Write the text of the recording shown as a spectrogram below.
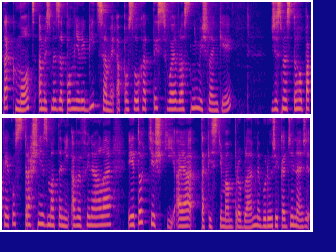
tak moc a my jsme zapomněli být sami a poslouchat ty svoje vlastní myšlenky, že jsme z toho pak jako strašně zmatený a ve finále je to těžký a já taky s tím mám problém, nebudu říkat, že ne, že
